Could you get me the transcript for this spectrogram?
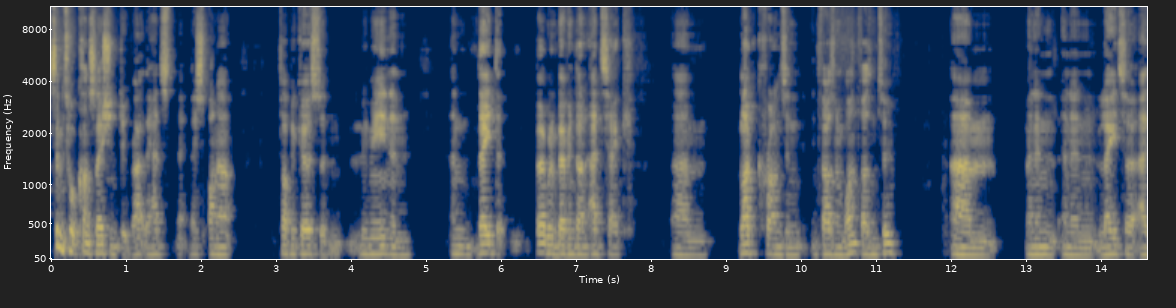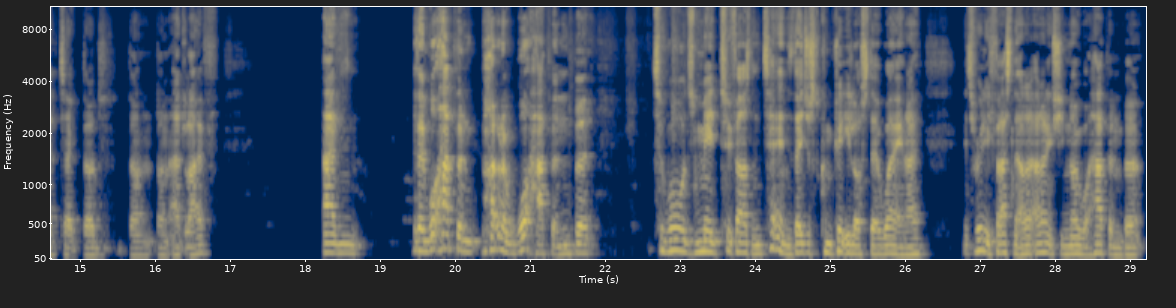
similar to what Constellation do, right? They had, they spun out Topicus and Lumine and, and they, Bergman and Beving done Addtech, um, Lagercrantz in, in 2001, 2002. Um, and then and then later Addtech done done done Addlife. And then what happened? I don't know what happened, but towards mid 2010s, they just completely lost their way, and I. It's really fascinating. I don't, I don't actually know what happened, but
